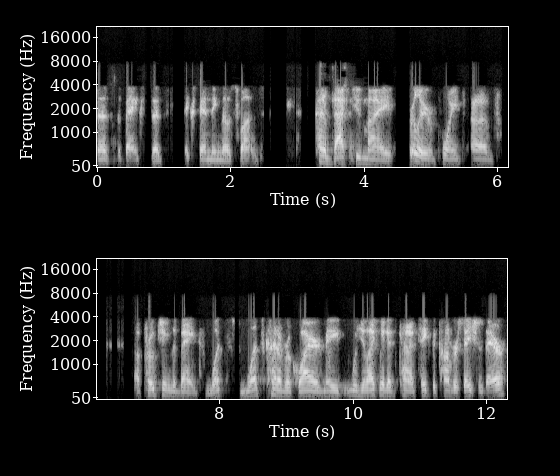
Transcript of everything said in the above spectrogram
the banks that's extending those funds. Kind of back to my earlier point of approaching the bank. What's what's kind of required? Maybe would you like me to kind of take the conversation there?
